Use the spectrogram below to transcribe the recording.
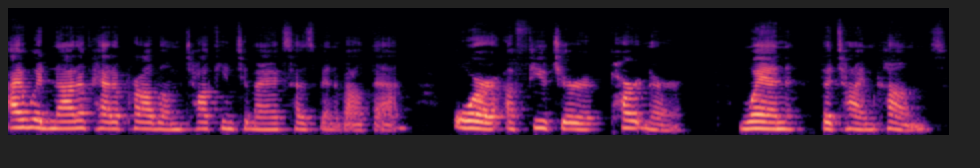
I would not have had a problem talking to my ex husband about that or a future partner when the time comes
